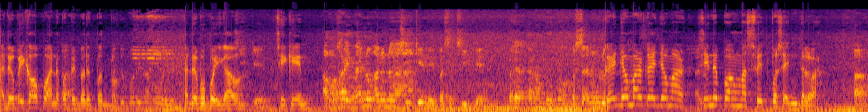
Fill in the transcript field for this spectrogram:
Adobo ikaw po, ano po Ah, favorite food mo? Adobo rin ako eh. Adobo po ikaw? Chicken. Chicken. Ako kahit anong ano ng chicken eh. Basta chicken. Basta anong luto? Basta anong luto. Kay Jomar, kay Jomar. Sino po ang mas sweet po sa inyo dalawa? Ah?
